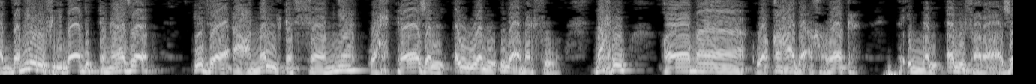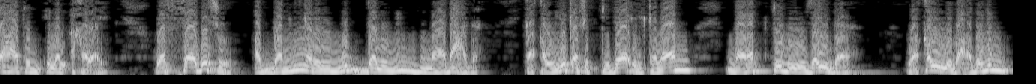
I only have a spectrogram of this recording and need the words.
الضمير في باب التنازع إذا أعملت الثانية واحتاج الأول إلى مرفوع نحو قاما وقعد أخواك فإن الألف راجعة إلى الأخوين. والسادس الضمير المبدل منه ما بعده. كقولك في ابتداء الكلام ضربته زيدا. وقول بعضهم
